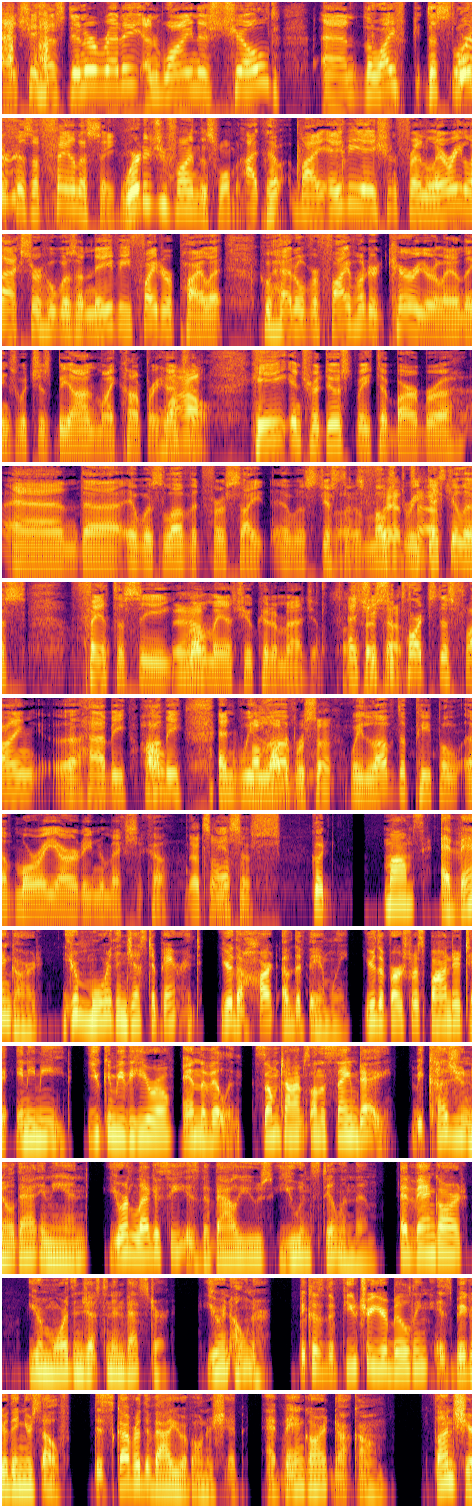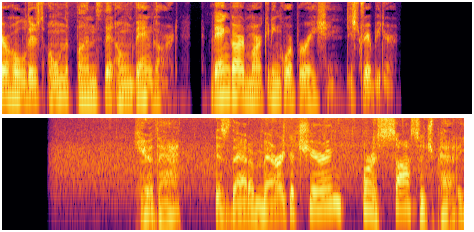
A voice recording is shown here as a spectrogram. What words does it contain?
and she has dinner ready, and wine is chilled, and the life. This life did- is a fantasy. Where did you find this woman? I, uh, my aviation friend Larry Laxer, who was a Navy fighter pilot who had over 500 carrier landings, which is beyond my comprehension. Wow. He introduced me to Barbara, and uh, it was love at first sight. It was just the most fantastic. ridiculous fantasy Yeah. romance you could imagine. and she fantastic. Oh. supports this flying uh, hobby, hobby, and we love hundred percent. we love the people of Moriarty, New Mexico. That's These awesome. are good Moms, at Vanguard, you're more than just a parent. You're the heart of the family. You're the first responder to any need. You can be the hero and the villain, sometimes on the same day. Because you know that in the end, your legacy is the values you instill in them. At Vanguard, you're more than just an investor. You're an owner. Because the future you're building is bigger than yourself. Discover the value of ownership at Vanguard.com. Fund shareholders own the funds that own Vanguard. Vanguard Marketing Corporation, distributor. Hear that? Is that America cheering or a sausage patty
